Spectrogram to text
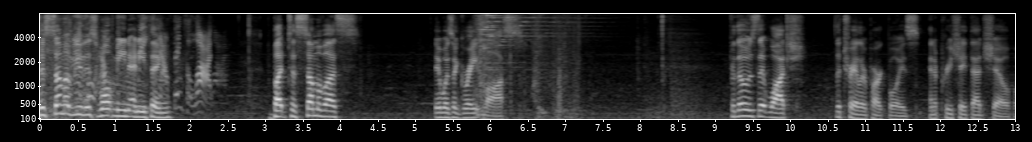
To some of you, this won't mean anything, Thanks a lot. but to some of us, it was a great loss. For those that watch the Trailer Park Boys and appreciate that show,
